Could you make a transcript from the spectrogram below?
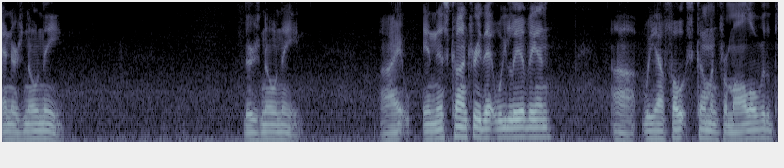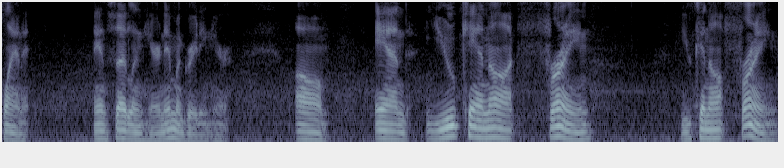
And there's no need. There's no need. All right? In this country that we live in, uh, we have folks coming from all over the planet and settling here and immigrating here. Um, and you cannot frame, you cannot frame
